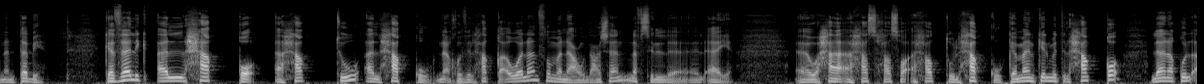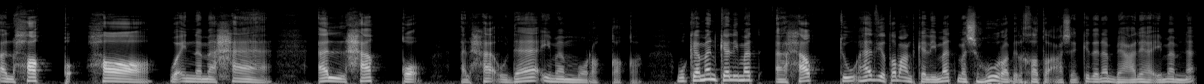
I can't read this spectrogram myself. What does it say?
ننتبه. كذلك الحق أحقت الحق نأخذ الحق أولا ثم نعود عشان نفس الآية. آه، وحاء حصحص أحط الحق. كمان كلمة الحق لا نقول الحق حا وإنما حا الحق. الحاء دائما مرققة. وكمان كلمة أحط هذه طبعا كلمات مشهورة بالخطأ عشان كده نبه عليها إمامنا.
